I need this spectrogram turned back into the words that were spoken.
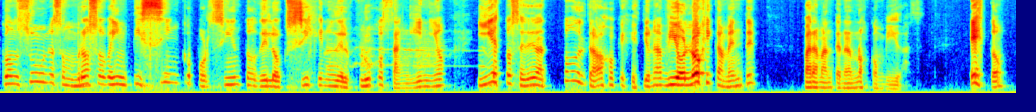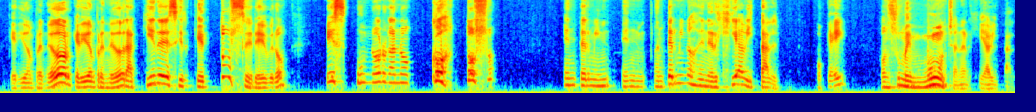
consume un asombroso 25% del oxígeno y del flujo sanguíneo y esto se debe a todo el trabajo que gestiona biológicamente para mantenernos con vidas. Esto, querido emprendedor, querida emprendedora, quiere decir que tu cerebro es un órgano costoso en, términos de energía vital, ¿ok? Consume mucha energía vital.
